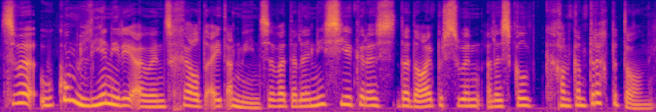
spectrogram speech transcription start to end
So, hoekom leen hierdie ouens geld uit aan mense wat hulle nie seker is dat daai persoon hulle skuld gaan kan terugbetaal nie?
